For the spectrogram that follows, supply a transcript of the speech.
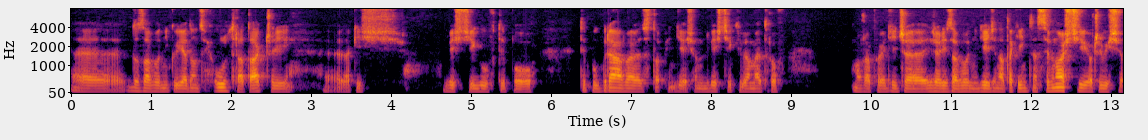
E, do zawodników jadących ultra, tak, czyli jakichś wyścigów typu, typu gravel 150-200 km. Można powiedzieć, że jeżeli zawodnik jedzie na takiej intensywności, oczywiście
